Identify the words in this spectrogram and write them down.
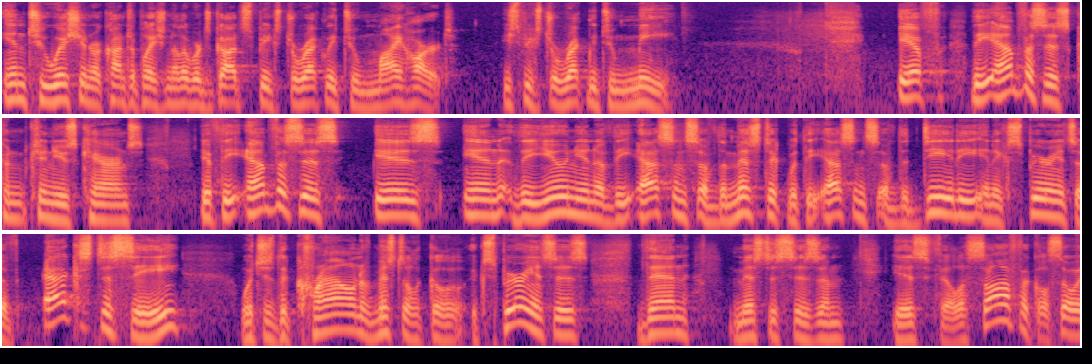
intuition or contemplation. In other words, God speaks directly to my heart, He speaks directly to me. If the emphasis, continues Cairns, if the emphasis is in the union of the essence of the mystic with the essence of the deity in experience of ecstasy, which is the crown of mystical experiences, then mysticism is philosophical. So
